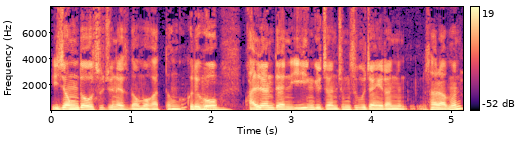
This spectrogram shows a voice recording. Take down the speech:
이 정도 수준에서 넘어갔던 거 그리고 관련된 이인규 전 중수부장이라는 사람은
